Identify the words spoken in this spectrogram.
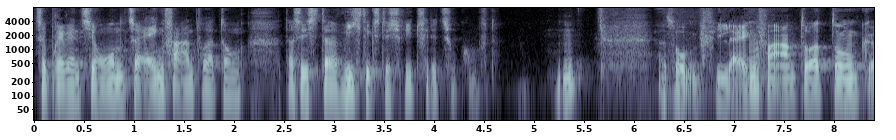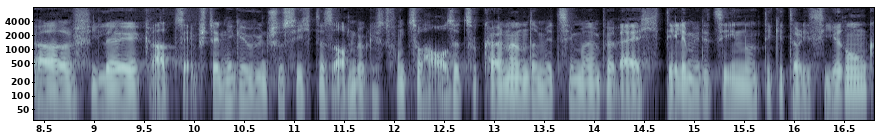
zur Prävention, zur Eigenverantwortung. Das ist der wichtigste Schritt für die Zukunft. Mhm. Also viel Eigenverantwortung. Äh, viele gerade Selbstständige wünschen sich das auch möglichst von zu Hause zu können. Damit sind wir im Bereich Telemedizin und Digitalisierung.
